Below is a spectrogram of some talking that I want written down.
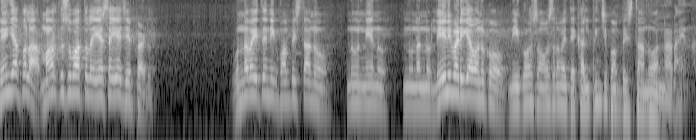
నేను చెప్పలా మార్కు సువార్తలో ఏసయ్యే చెప్పాడు. ఉన్నవైతే నీకు పంపిస్తాను నువ్వు నేను నువ్వు నన్ను లేనివి అడిగావు అనుకో నీ కోసం అవసరమైతే కల్పించి పంపిస్తాను అన్నాడు ఆయన.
